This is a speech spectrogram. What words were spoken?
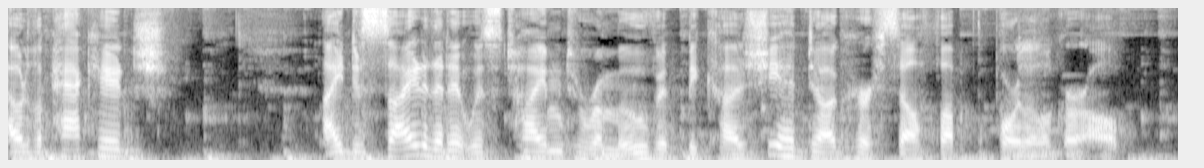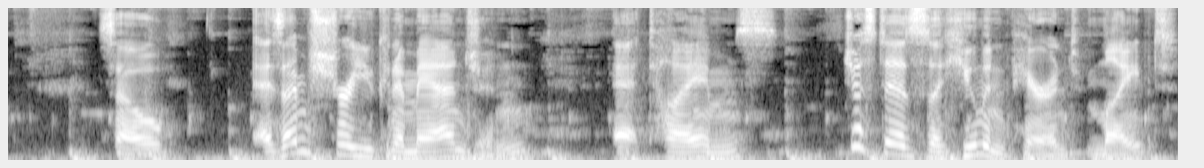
out of the package, I decided that it was time to remove it because she had dug herself up, the poor little girl. So, as I'm sure you can imagine, at times, just as a human parent might,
